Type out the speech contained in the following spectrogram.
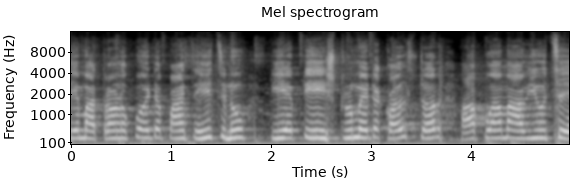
તેમાં ત્રણ પોઈન્ટ પાંચ ઇંચનું ટીએફટી ઇન્સ્ટ્રુમેન્ટ ક્લસ્ટર આપવામાં આવ્યું છે,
